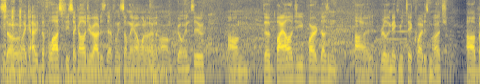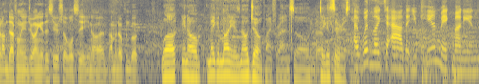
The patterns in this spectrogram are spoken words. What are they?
So like I, the philosophy psychology route is definitely something I want to um, go into. Um, the biology part doesn't uh, really make me tick quite as much, uh, but I'm definitely enjoying it this year. So we'll see. You know, I'm an open book. Well, you know, making money is no joke, my friend. So take it seriously. I would like to add that you can make money in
